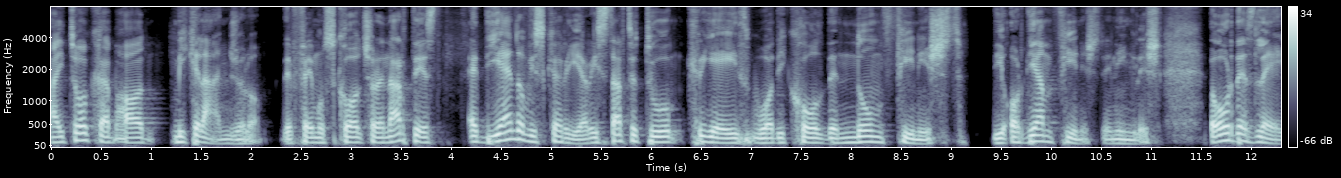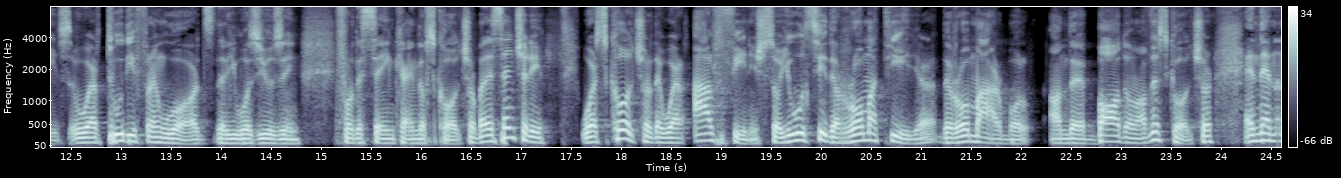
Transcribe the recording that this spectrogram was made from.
I talk about Michelangelo, the famous sculptor and artist. At the end of his career, he started to create what he called the non-finished the or the unfinished in English, or the slaves were two different words that he was using for the same kind of sculpture. But essentially, were sculpture that were half finished. So you will see the raw material, the raw marble on the bottom of the sculpture. And then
